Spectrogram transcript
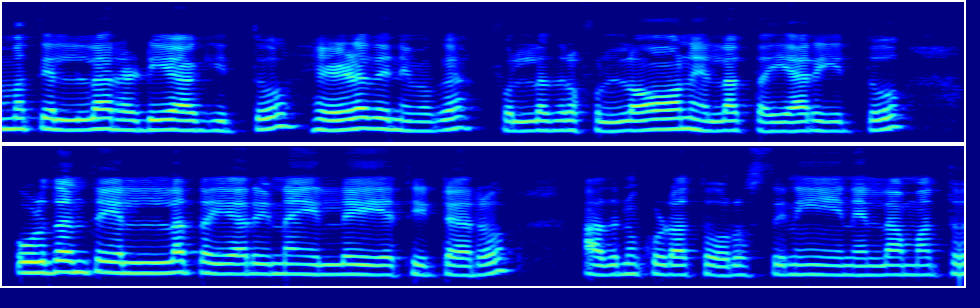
ಮತ್ತೆಲ್ಲ ರೆಡಿ ಆಗಿತ್ತು. ಹೇಳಿದೆ ನಿಮಗೆ ಫುಲ್ ಅಂದ್ರೆ ಫುಲ್ ಆನ್ ಎಲ್ಲ ತಯಾರಿ ಇತ್ತು. ಉಳ್ದಂತೆ ಎಲ್ಲ ತಯಾರಿನ ಇಲ್ಲೇ ಎತ್ತಿಟ್ಟಾರು. ಅದನ್ನು ಕೂಡ ತೋರಿಸ್ತೀನಿ. ಏನೆಲ್ಲ ಮತ್ತು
